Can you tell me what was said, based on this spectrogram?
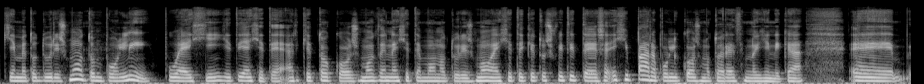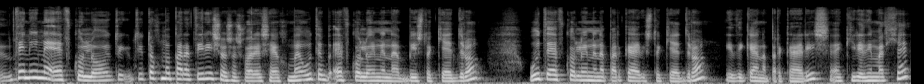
και με τον τουρισμό τον πολύ που έχει, γιατί έχετε αρκετό κόσμο, δεν έχετε μόνο τουρισμό, έχετε και τους φοιτητές, έχει πάρα πολύ κόσμο το Ρέθυμνο γενικά. Ε, δεν είναι εύκολο, το, το έχουμε παρατηρήσει όσες φορές έχουμε, ούτε εύκολο είναι να μπεις στο κέντρο, ούτε εύκολο είναι να παρκάρεις στο κέντρο, ειδικά να παρκάρεις, ε, κύριε Δήμαρχε.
